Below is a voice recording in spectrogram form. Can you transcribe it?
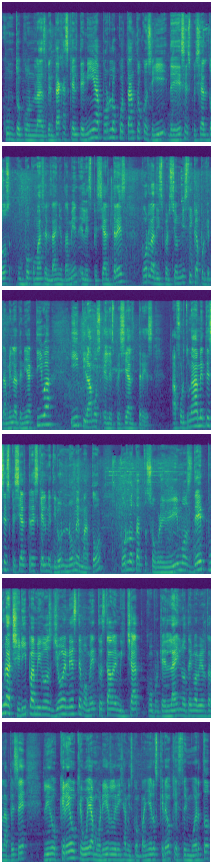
junto con las ventajas que él tenía, por lo tanto conseguí de ese especial 2 un poco más el daño también, el especial 3 por la dispersión mística porque también la tenía activa y tiramos el especial 3. Afortunadamente ese especial 3 que él me tiró no me mató. Por lo tanto sobrevivimos de pura chiripa amigos. Yo en este momento estaba en mi chat. Porque el line lo tengo abierto en la PC. Le digo creo que voy a morir. Le dije a mis compañeros creo que estoy muerto.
